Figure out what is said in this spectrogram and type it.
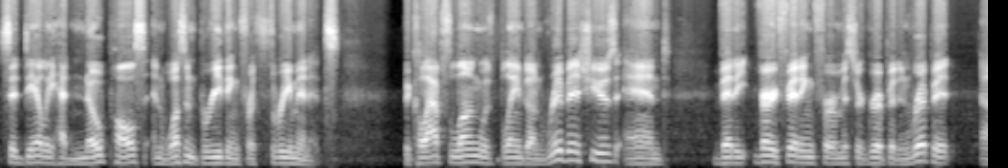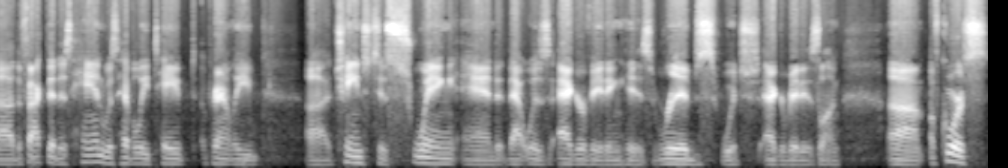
said Daly had no pulse and wasn't breathing for three minutes. The collapsed lung was blamed on rib issues and very, very fitting for Mr. Grip It and Rip It. Uh, the fact that his hand was heavily taped apparently uh, changed his swing, and that was aggravating his ribs, which aggravated his lung. Um, of course,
